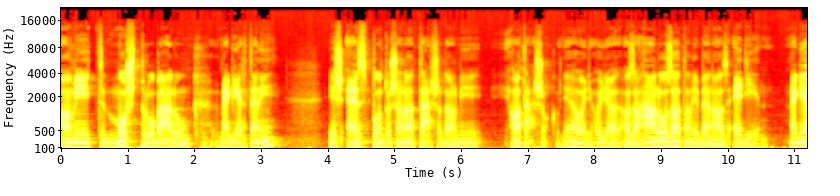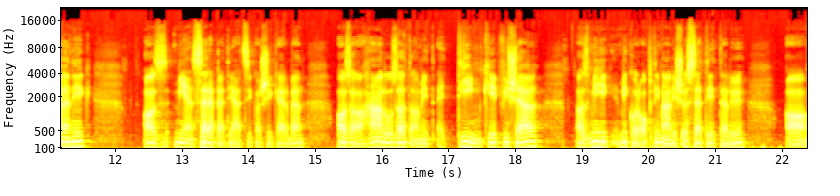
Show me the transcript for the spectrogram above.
amit most próbálunk megérteni, és ez pontosan a társadalmi hatások, ugye, hogy, hogy az a hálózat, amiben az egyén megjelenik, az milyen szerepet játszik a sikerben, az a hálózat, amit egy tím képvisel, az mi, mikor optimális összetételű a,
